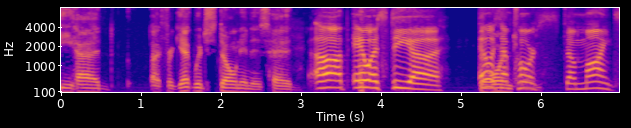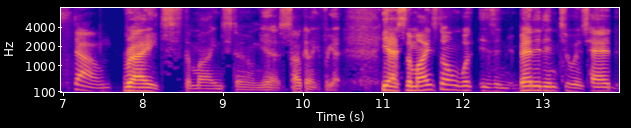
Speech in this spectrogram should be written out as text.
he had I forget which stone in his head. Uh it was the uh The it was of orange one. course the Mind Stone. Right, the Mind Stone. Yes, how can I forget? Yes, the Mind Stone wa- is embedded into his head,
